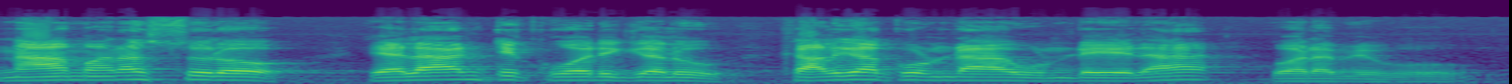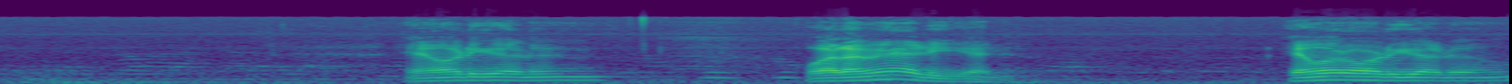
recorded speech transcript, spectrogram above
నా మనస్సులో ఎలాంటి కోరికలు కలగకుండా ఉండేలా వరమివ్వు. ఏమడిగాడు? వరమే అడిగాడు. ఎవరు అడిగాడు?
